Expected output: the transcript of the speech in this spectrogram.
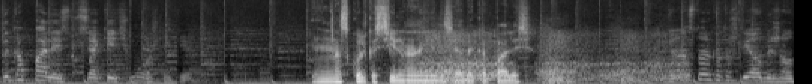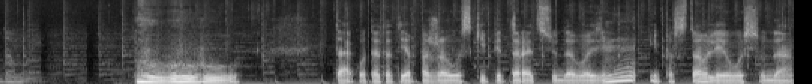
докопались всякие чмошники. Насколько сильно они до тебя докопались. Да настолько то, что я убежал домой. У-у-у. Так, вот этот я, пожалуй, скипетр отсюда возьму и поставлю его сюда.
